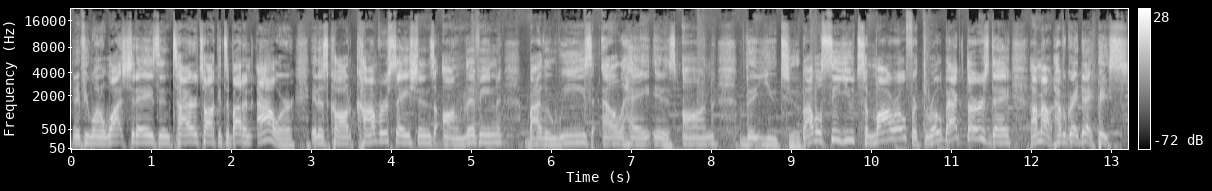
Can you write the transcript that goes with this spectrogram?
And if you want to watch today's entire talk, it's about an hour. It is called Conversations on Living by Louise L. Hay. It is on the YouTube. I will see you tomorrow for Throwback Thursday. I'm out. Have a great day. Peace.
